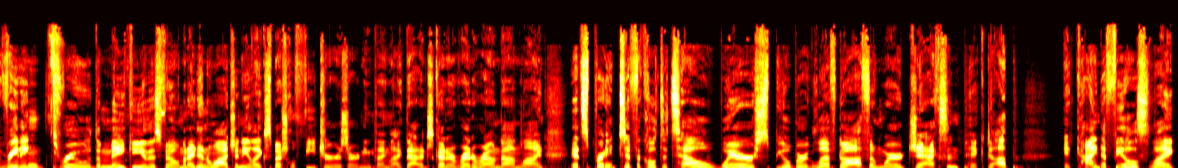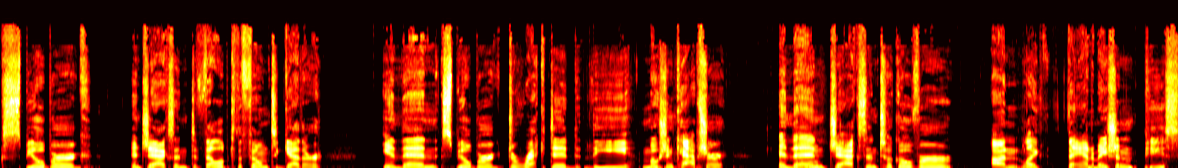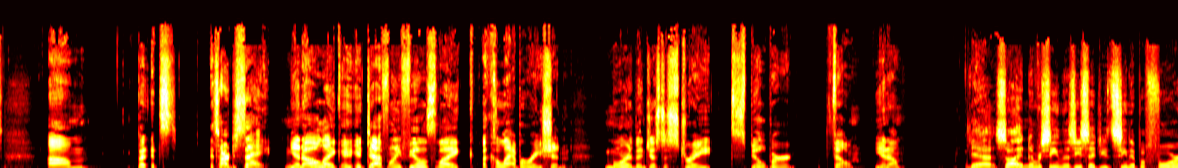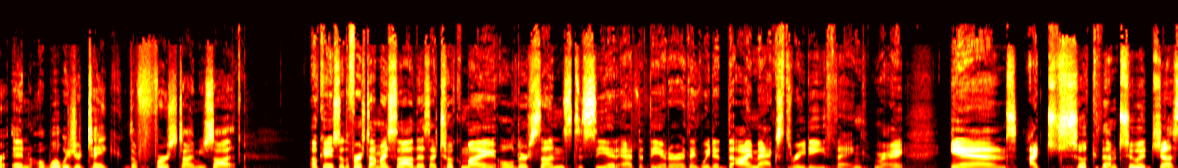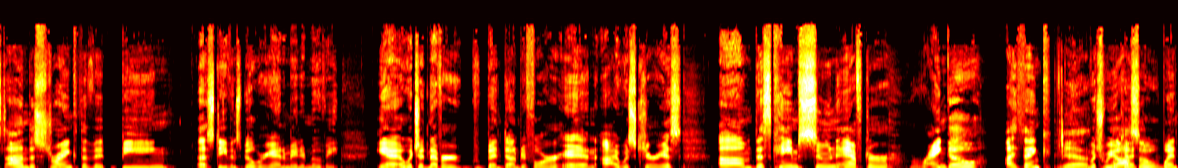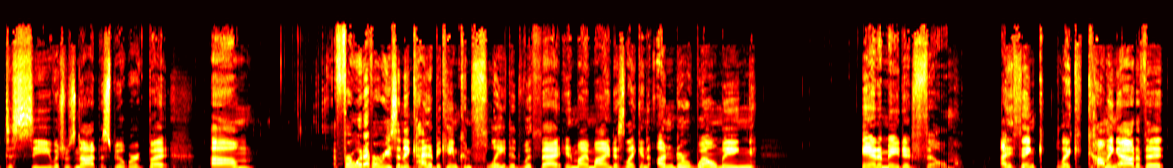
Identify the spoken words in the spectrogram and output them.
reading through the making of this film, and I didn't watch any like special features or anything like that. I just kind of read around online. It's pretty difficult to tell where Spielberg left off and where Jackson picked up. It kind of feels like Spielberg and Jackson developed the film together, and then Spielberg directed the motion capture, and then mm-hmm. Jackson took over on like the animation piece. Um, but it's it's hard to say, you know. Like it, it definitely feels like a collaboration more than just a straight Spielberg film, you know. yeah so i had never seen this you said you'd seen it before and uh, what was your take the first time you saw it Okay, so the first time I saw this, I took my older sons to see it at the theater. I think we did the IMAX 3D thing, right? And I took them to it just on the strength of it being a Steven Spielberg animated movie. Yeah, which had never been done before, and I was curious. Um, this came soon after Rango, I think yeah which we Okay. also went to see, which was not a Spielberg, but um, for whatever reason, it kind of became conflated with that in my mind as like an underwhelming animated film. I think like coming out of it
